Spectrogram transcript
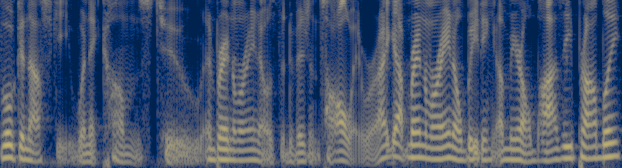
Volkanovski when it comes to, and Brandon Moreno is the division's Holloway, where I got Brandon Moreno beating Amir Albazi probably,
